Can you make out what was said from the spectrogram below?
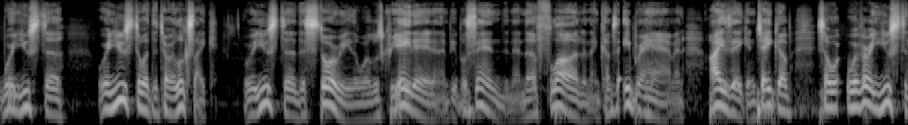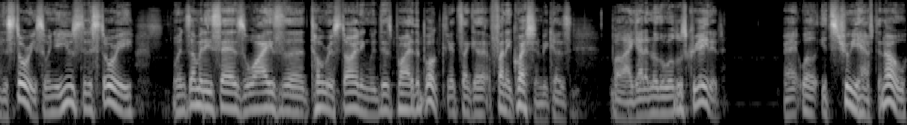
we're used to we're used to what the Torah looks like. We're used to the story. The world was created, and then people sinned, and then the flood, and then comes Abraham and Isaac and Jacob. So we're very used to the story. So when you're used to the story, when somebody says, "Why is the Torah starting with this part of the book?" It's like a funny question because, well, I got to know the world was created, right? Well, it's true you have to know,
